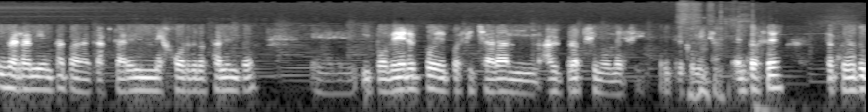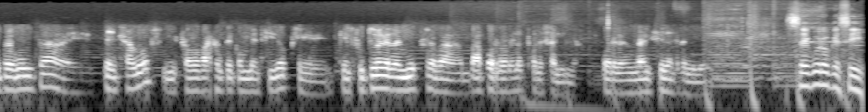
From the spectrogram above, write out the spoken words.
una herramienta para captar el mejor de los talentos eh, y poder pues, pues fichar al, al, próximo Messi, entre comillas. Entonces, respondiendo a tu pregunta, eh, pensamos y estamos bastante convencidos que, que, el futuro de la industria va, va por lo menos por esa línea, por el análisis del rendimiento. Seguro que sí.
